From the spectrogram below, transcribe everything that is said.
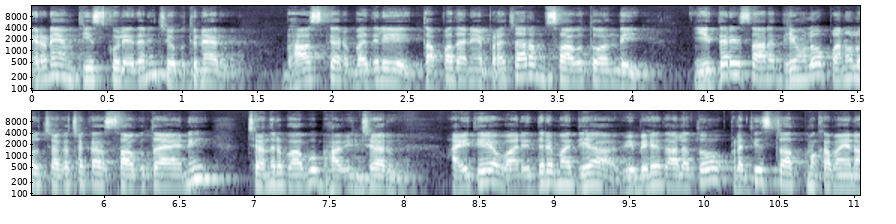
నిర్ణయం తీసుకోలేదని చెబుతున్నారు. భాస్కర్ బదిలీ తప్పదనే ప్రచారం సాగుతోంది. ఇద్దరి సారథ్యంలో పనులు చకచక సాగుతాయని చంద్రబాబు భావించారు. అయితే వారిద్దరి మధ్య విభేదాలతో ప్రతిష్టాత్మకమైన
